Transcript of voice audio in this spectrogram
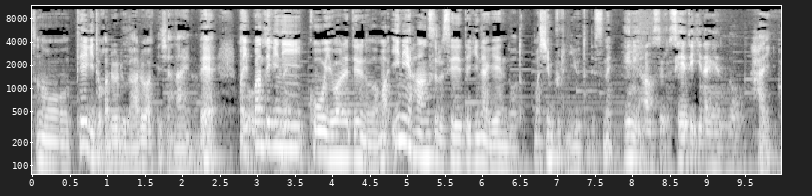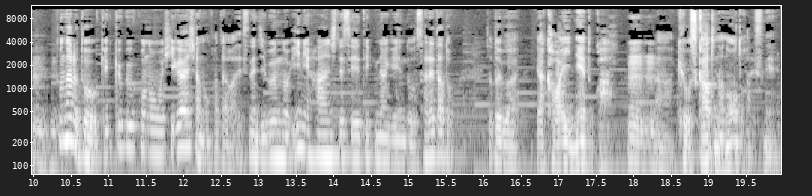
その定義とかルールがあるわけじゃないので、まあ、一般的にこう言われているのが、まあ、意に反する性的な言動と、まあ、シンプルに言うとですね。意に反する性的な言動。はい。うんうんとなると、結局この被害者の方がですね、自分の意に反して性的な言動をされたと。例えば、いや、可愛いねとか、うんうんあ今日スカートなのとかですね。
